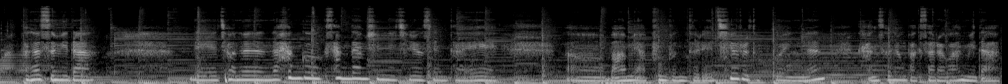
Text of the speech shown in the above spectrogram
반갑습니다. 네, 저는 한국 상담심리치료센터에 어, 마음이 아픈 분들의 치유를 돕고 있는 강선영 박사라고 합니다.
